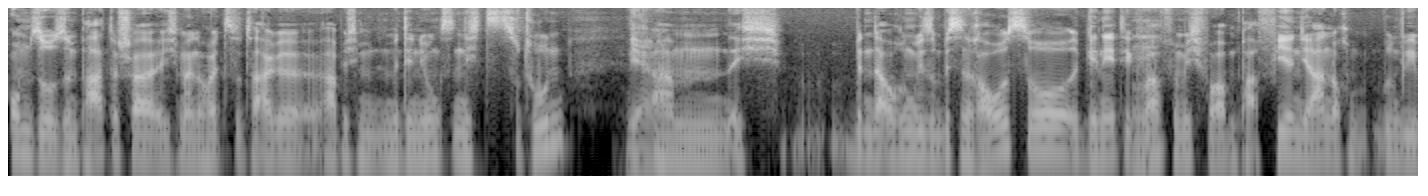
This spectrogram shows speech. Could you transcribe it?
umso sympathischer. Ich meine, heutzutage habe ich mit den Jungs nichts zu tun. Yeah. Ähm, ich bin da auch irgendwie so ein bisschen raus. So Genetik mhm. war für mich vor ein paar vielen Jahren noch irgendwie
